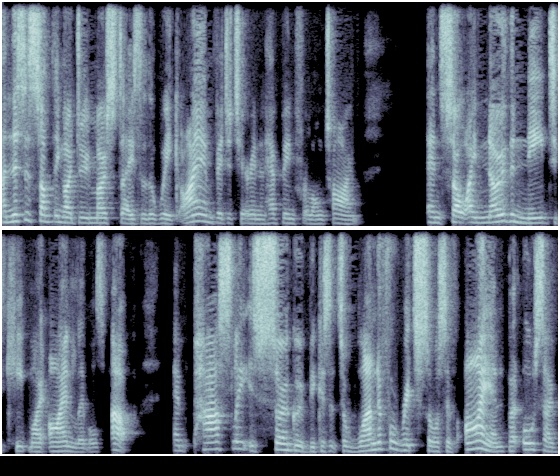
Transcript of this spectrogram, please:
And this is something I do most days of the week. I am vegetarian and have been for a long time. And so I know the need to keep my iron levels up. And parsley is so good because it's a wonderful, rich source of iron, but also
